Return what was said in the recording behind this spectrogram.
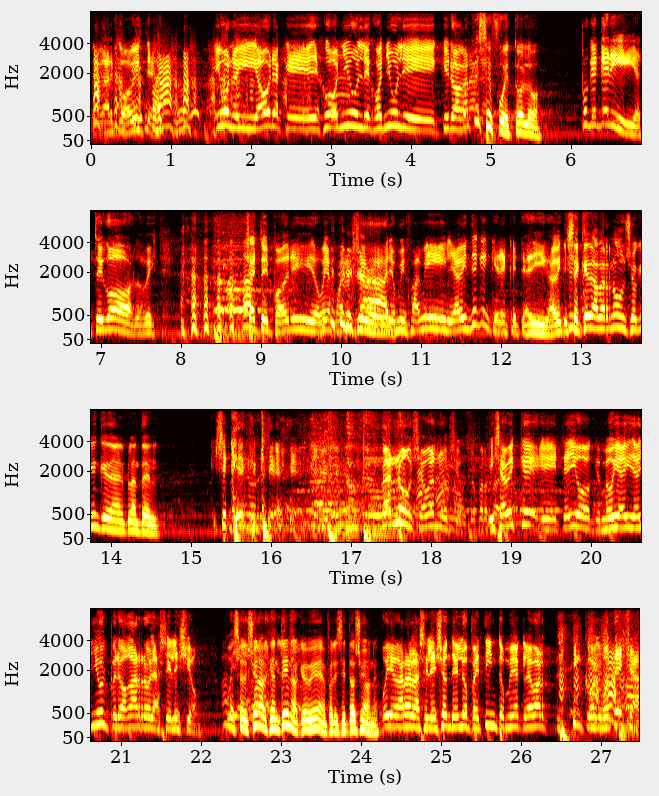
le agarcó, ¿viste? Y bueno, y ahora que dejó Ñul, dejó Ñul, eh, quiero ¿Por agarrar. qué se fue, Tolo? Porque quería, estoy gordo, ¿viste? Ya estoy podrido, voy a jugar a Rosario, mi familia, ¿viste? ¿Qué querés que te diga, Y se queda Bernuncio. ¿Quién queda en el plantel? Se quede, que quede. Bernuncio, Bernuncio. Y sabés qué, Eh, te digo que me voy a ir de Ñul, pero agarro la selección. Ah, la selección argentina, qué bien, felicitaciones. Voy a agarrar la selección de López Tinto, me voy a clavar cinco botellas,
